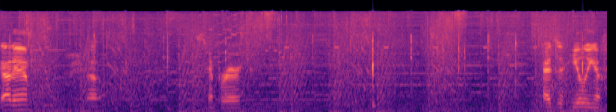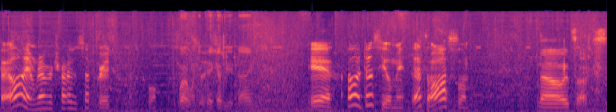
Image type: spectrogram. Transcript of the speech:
Got him. Oh. It's temporary. Adds a healing effect. Oh, I've never tried this upgrade. That's cool. What, when you pick up your thing? Yeah. Oh, it does heal me. That's awesome. No, it sucks.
